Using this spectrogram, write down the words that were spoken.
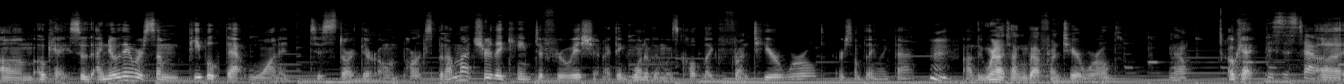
Um, okay, so I know there were some people that wanted to start their own parks, but I'm not sure they came to fruition. I think one of them was called like Frontier World or something like that. Hmm. Uh, we're not talking about Frontier World. No. Okay. This is tough. Uh,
